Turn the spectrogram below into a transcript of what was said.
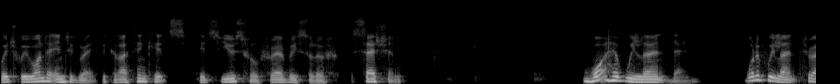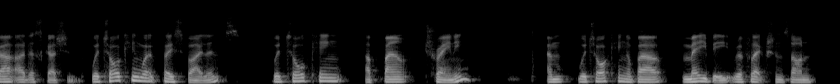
which we want to integrate because I think it's it's useful for every sort of session what have we learned then? What have we learned throughout our discussion? We're talking workplace violence, we're talking about training, and we're talking about maybe reflections on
